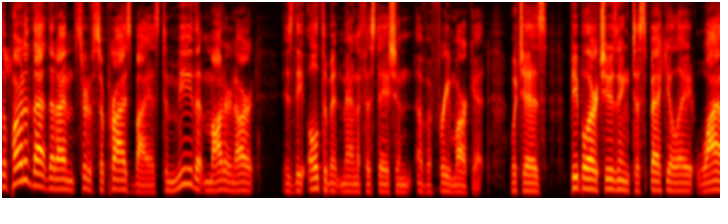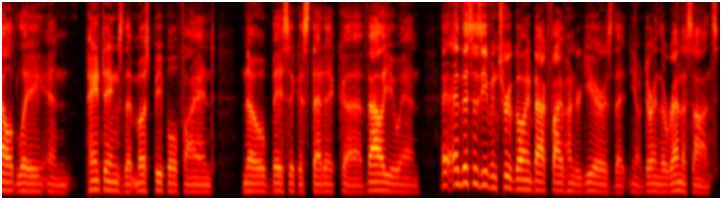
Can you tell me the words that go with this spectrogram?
the part of that that I'm sort of surprised by is to me that modern art is the ultimate manifestation of a free market, which is people are choosing to speculate wildly in paintings that most people find no basic aesthetic uh, value in. And, and this is even true going back 500 years that, you know, during the Renaissance,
